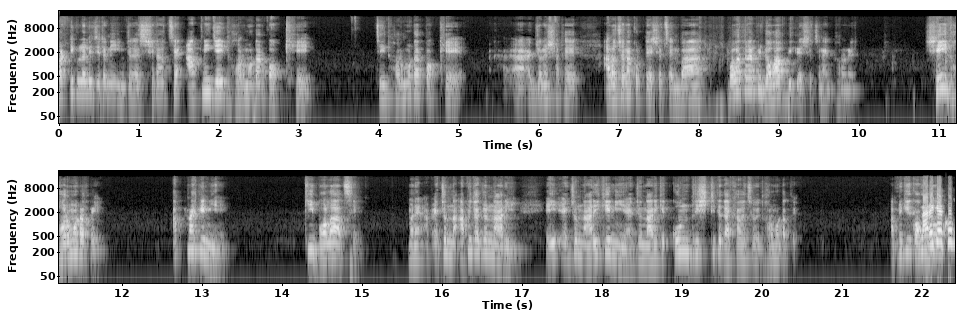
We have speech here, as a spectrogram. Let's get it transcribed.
পার্টিকুলারলি যেটা নিয়ে ইন্টারেস্ট সেটা হচ্ছে আপনি যেই ধর্মটার পক্ষে যেই ধর্মটার পক্ষে একজনের সাথে আলোচনা করতে এসেছেন বা বলা চলে আপনি জবাব দিতে এসেছেন এক ধরনের। সেই ধর্মটাতে আপনাকে নিয়ে কি বলা আছে? মানে একজন আপনি তো একজন নারী এই একজন নারীকে নিয়ে একজন নারীকে কোন দৃষ্টিতে দেখা হয়েছে ওই ধর্মটাতে? আপনি কি নারীকে খুব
